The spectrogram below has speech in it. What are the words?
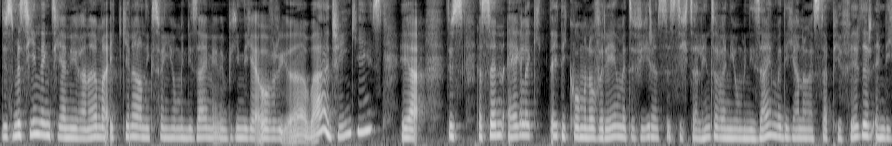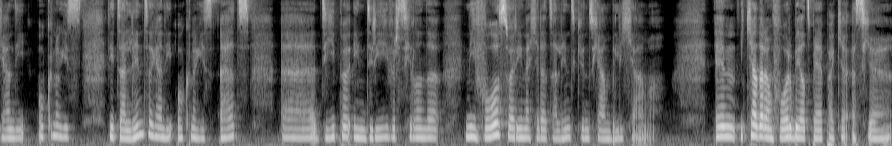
Dus misschien denkt jij nu van, hè, maar ik ken al niks van human design. En dan begin je over, ja, wat, keys? Ja, dus dat zijn eigenlijk, die komen overeen met de 64 talenten van human design, maar die gaan nog een stapje verder en die gaan die ook nog eens, die talenten gaan die ook nog eens uit uh, diepen in drie verschillende niveaus waarin dat je dat talent kunt gaan belichamen. En ik ga daar een voorbeeld bij pakken als je,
